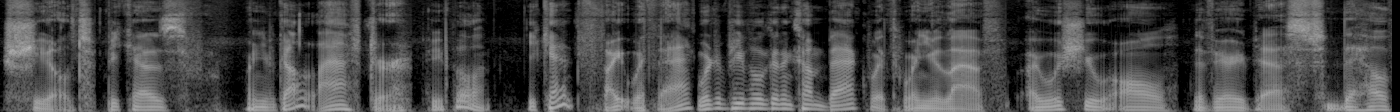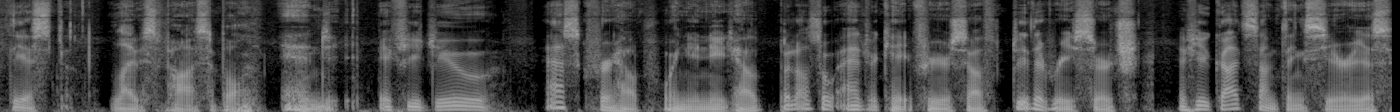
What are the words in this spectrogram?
shield because when you've got laughter, people you can't fight with that. What are people going to come back with when you laugh? I wish you all the very best, the healthiest lives possible. And if you do, ask for help when you need help, but also advocate for yourself. Do the research. If you've got something serious,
